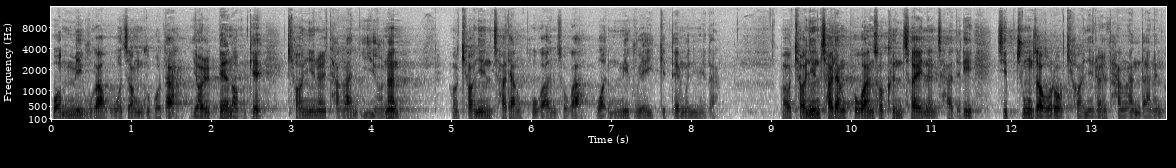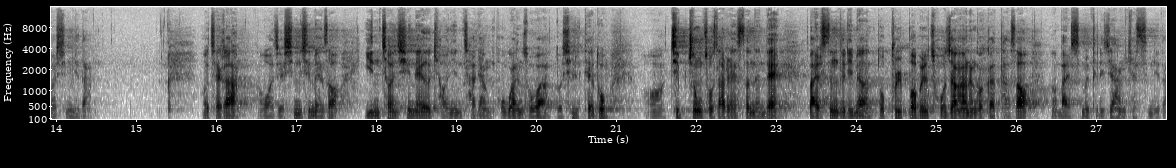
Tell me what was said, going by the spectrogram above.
원미구가 오정구보다 10배 넘게 견인을 당한 이유는 어, 견인 차량 보관소가 원미구에 있기 때문입니다. 어, 견인 차량 보관소 근처에 있는 차들이 집중적으로 견인을 당한다는 것입니다. 어, 제가 어제 심심해서 인천 시내의 견인 차량 보관소와 또 실태도 어, 집중 조사를 했었는데 말씀드리면 또 불법을 조장하는 것 같아서 어, 말씀을 드리지 않겠습니다.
